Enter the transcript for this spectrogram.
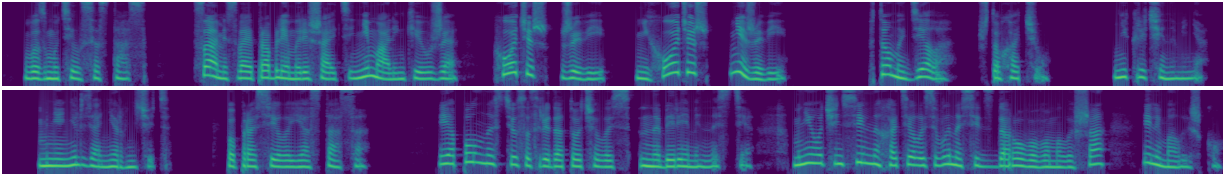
— возмутился Стас. «Сами свои проблемы решайте, не маленькие уже. Хочешь — живи. Не хочешь — не живи. В том и дело, что хочу. Не кричи на меня. Мне нельзя нервничать. Попросила я Стаса. Я полностью сосредоточилась на беременности. Мне очень сильно хотелось выносить здорового малыша или малышку.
